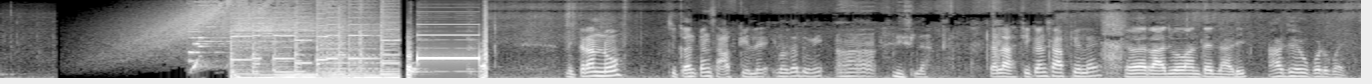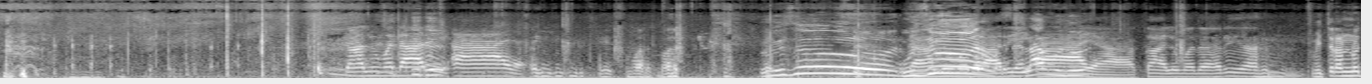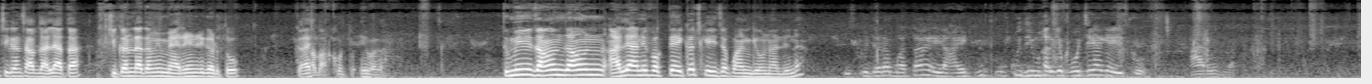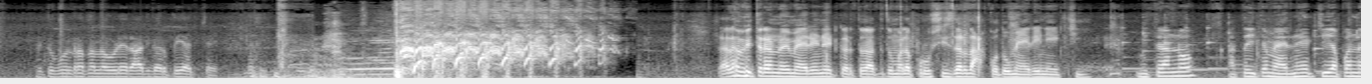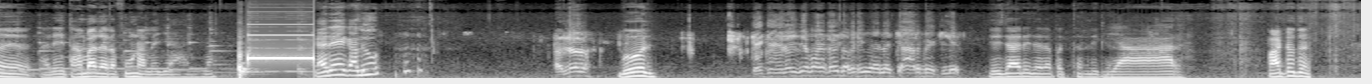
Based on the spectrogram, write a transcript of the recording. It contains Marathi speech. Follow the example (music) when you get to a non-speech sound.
मित्रांनो चिकन पण साफ केलंय. बघा तुम्ही. हा दिसला. चला चिकन साफ केलंय. तेव्हा राजभाऊ आणतायत झाडी आज हे उपट उपाय चालू मदारी आय. हुजूर. हुजूर. चला हुजूर. आया. कालू मदारी आय. मित्रांनो चिकन साफ झाले आता. चिकनला आता मी मॅरिनेट करतो. काय? दाखवतो. हे बघा. तुम्ही जाऊन जाऊन आले आणि फक्त एकच केळीचं पान घेऊन आले ना? इसको जरा बता ये हाइट में कूदी मार के पूछेगा क्या इसको. मैं तो बोल रहा था लौड़े राज घर पे ही अच्छा. है चला मित्रांनो हे मॅरिनेट करतो. आता तुम्हाला प्रोसिजर दाखवतो मॅरिनेटची मित्रांनो आता इथे मॅरिनेटची आपण अरे थांबा जरा फोन आला या. काय रे कालू? हॅलो. बोल. चार भेटले. हे जा रे जरा पत्थर लेके यार. पाठवतोय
